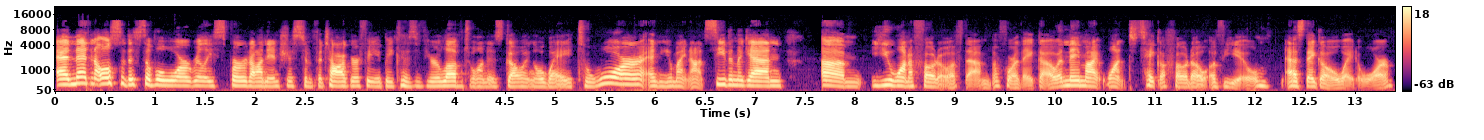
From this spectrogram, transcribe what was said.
and then also the Civil War really spurred on interest in photography because if your loved one is going away to war and you might not see them again, um, you want a photo of them before they go, and they might want to take a photo of you as they go away to war.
